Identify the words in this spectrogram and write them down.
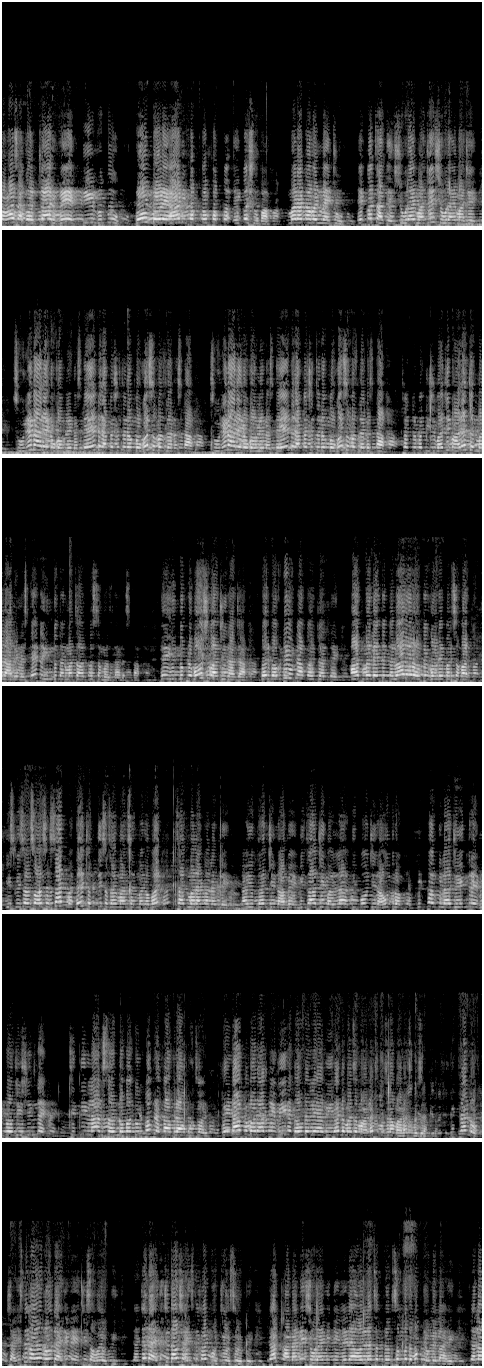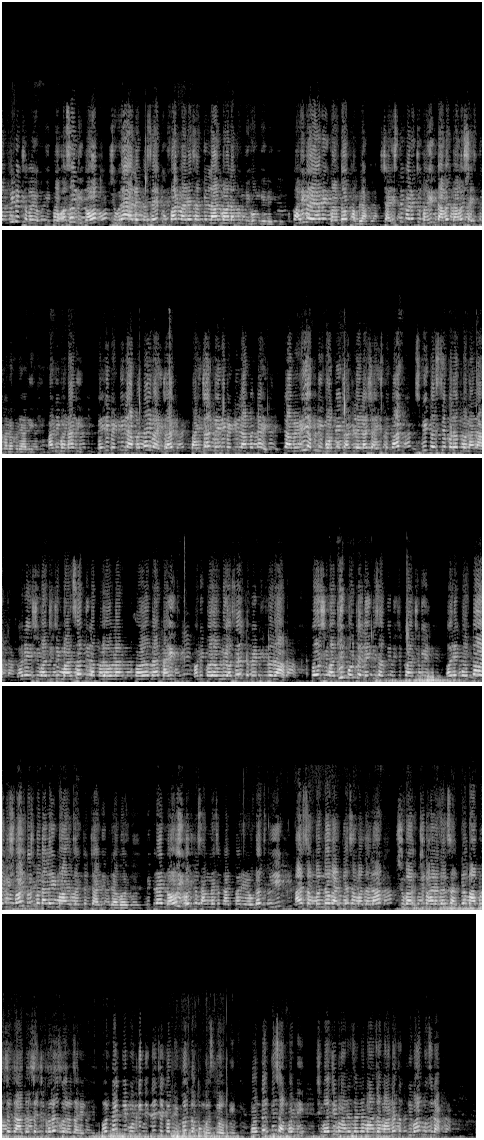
महासागर चार वेद तीन ऋतू दोन डोळे आणि फक्त फक्त एकच शोभा. मराठा बनवायचू एकच आदेश शिवराय माझे शिवराय माझे. सूर्यनारायण उगवले नसते तर आकाशाचा रंग उगा समजला नसता. सूर्यनारायण उगवले नसते तर आकाशाचा रंग उगा समजला नसता. छत्रपती शिवाजी महाराज जन्माला आले नसते तर हिंदू धर्माचा अर्थ समजला नसता. हे हिंदू प्रभू शिवाजी राजा. तर बगडी उठाकर चलते हात मले ते तलवार होते घोडे पर सवार. इसवी सन सोळाशे होती. त्याच्या डायरीचे नाव शाहिस्ते खान भोजी असे होते. त्या खानाने शिवरायांनी केलेल्या अहल्याचा प्रसंग नमूद ठेवलेला आहे. त्याला आणखीन एक सवय होती. तो असं लिहितो शिवराय आले तसे तुफान वाऱ्यासारखे लाल महालातून निघून गेले. काही वेळाने गोंधळ थांबला. शाहिस्ते खानाची शिवाजी महाराजांसारख्या महापुरुषाच्या आदर्शाची खरंच गरज आहे. अर्थात ती मुलगी तिथेच एका भिंतीवर लपून बसली होती. नंतर ती सापडली. शिवाजी महाराजांना माझा मानाचा त्रिवार मुजरा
